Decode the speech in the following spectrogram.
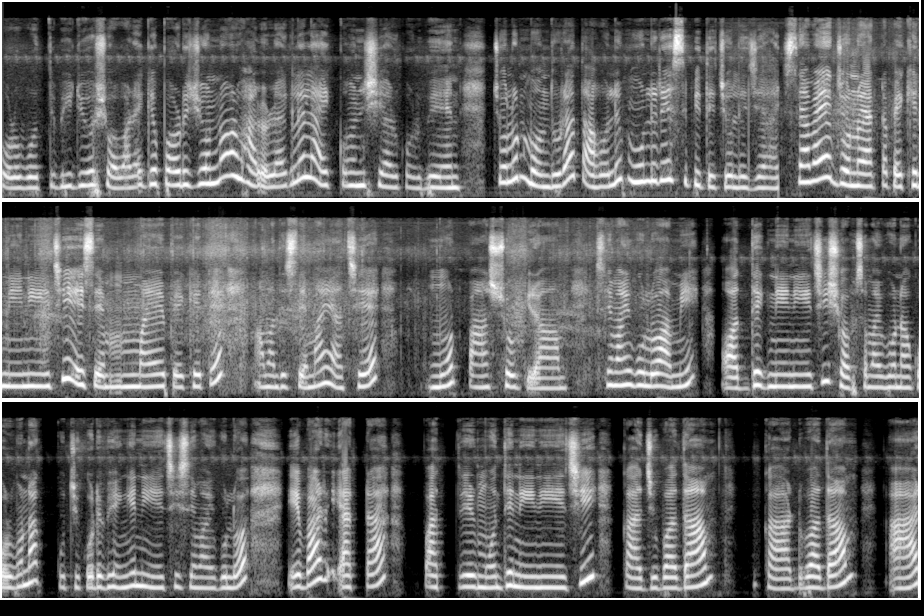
পরবর্তী ভিডিও সবার আগে পাওয়ার জন্য আর ভালো লাগলে লাইক কমেন্ট শেয়ার করবেন। চলুন বন্ধুরা, তাহলে মূল রেসিপিতে চলে যাই। সেমাইয়ের জন্য একটা প্যাকেট নিয়ে নিয়েছি। এই সেমাইয়ের প্যাকেটে আমাদের সেমাই আছে মোট পাঁচশো গ্রাম। সেমাইগুলো আমি অর্ধেক নিয়ে নিয়েছি, সব সময় ভোনা করব না, কুচি করে ভেঙে নিয়েছি সেমাইগুলো। এবার একটা পাত্রের মধ্যে নিয়ে নিয়েছি কাজু বাদাম, কাঠবাদাম আর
